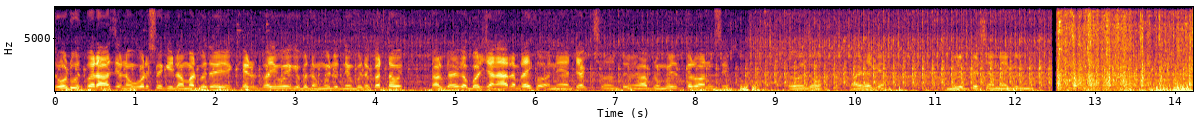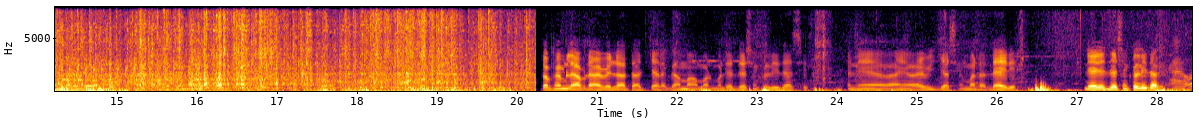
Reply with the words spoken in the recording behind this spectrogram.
જોડવું જ પડે. આજે નવ વર્ષ હોય કે એટલે અમારે બધા ખેડૂત ભાઈ હોય કે બધા મુહૂર્ત ને એવું બધું કરતા હોય. તો હાલ કરે કે બળજાને આરામ રાખ્યો અને ટેક્સ આપણે મુહૂર્ત કરવાનું છે. હવે જો, ભાઈ હે કે મુહૂર્ત કરશે અમે આગળમાં તો ફેમિલી આપણે આવેલા હતા અત્યારે ગામમાં અમારા મઠે દર્શન કરી લીધા છે. અને અહીંયા આવી જશે અમારા ડાયરી. ડાયરી દર્શન કરી લીધા કે હા હો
